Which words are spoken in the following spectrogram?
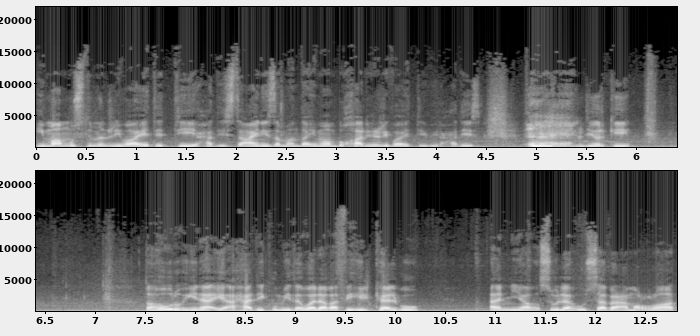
İmam Müslim'in rivayet ettiği hadiste aynı zamanda İmam Bukhari'nin rivayet ettiği bir hadis diyor ki İna'i ahadikum iza velaga fihi'l kelbu en yaghsulahu seb'a marrat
